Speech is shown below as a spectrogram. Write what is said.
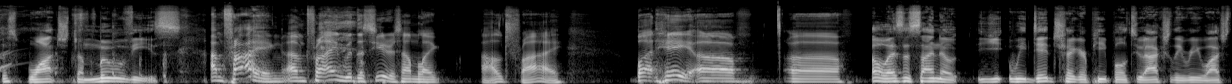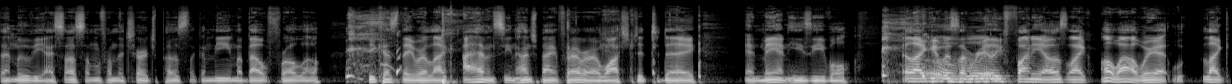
Just watch the movies. I'm trying. I'm trying with the series. I'm like, I'll try. But hey, uh, uh, Oh, as a side note, y- we did trigger people to actually rewatch that movie. I saw someone from the church post like a meme about Frollo because they were like, I haven't seen Hunchback forever. I watched it today and man, he's evil. Like it was Oh, a really funny. I was like, oh wow, we're at like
